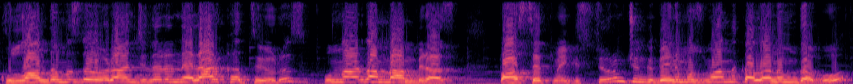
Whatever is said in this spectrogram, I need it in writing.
kullandığımızda öğrencilere neler katıyoruz? Bunlardan ben biraz bahsetmek istiyorum çünkü benim uzmanlık alanım da bu.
